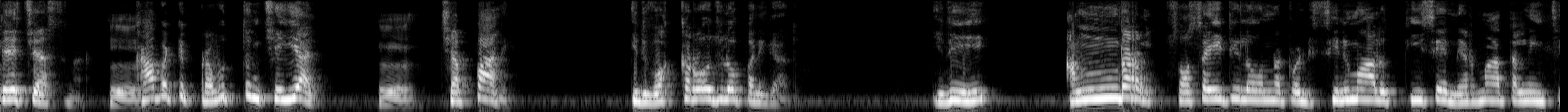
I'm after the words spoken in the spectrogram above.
ఫేస్ చేస్తున్నారు. కాబట్టి ప్రభుత్వం చెయ్యాలి. చెప్పాలి. ఇది ఒక్క రోజులో పని కాదు. ఇది అందరం సొసైటీలో ఉన్నటువంటి సినిమాలు తీసే నిర్మాతల నుంచి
